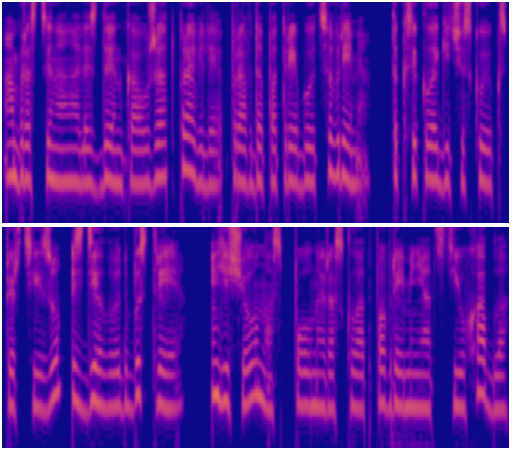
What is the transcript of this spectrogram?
Образцы на анализ ДНК уже отправили, правда, потребуется время. Токсикологическую экспертизу сделают быстрее. Еще у нас полный расклад по времени от Стью Хабла.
